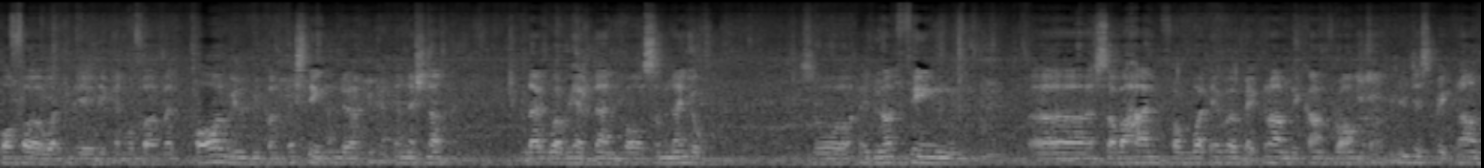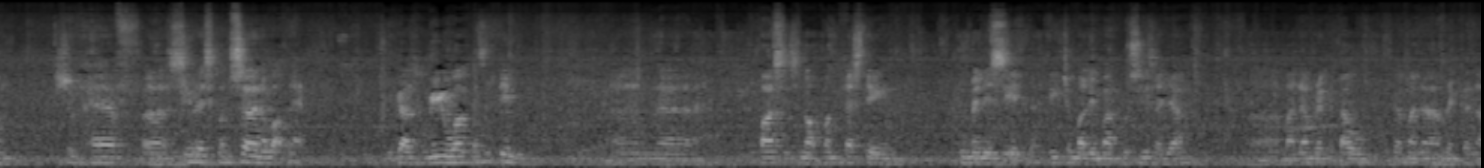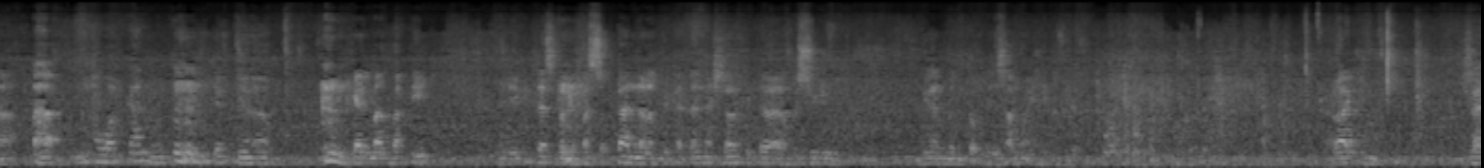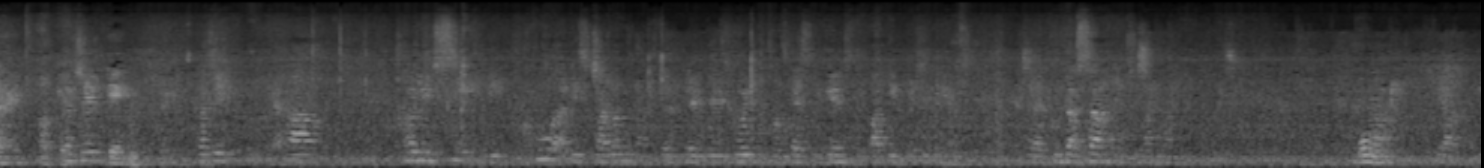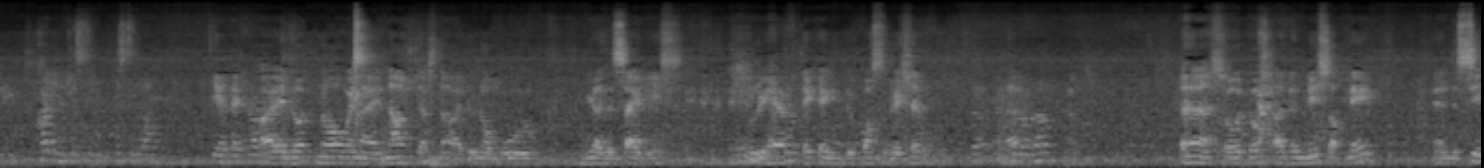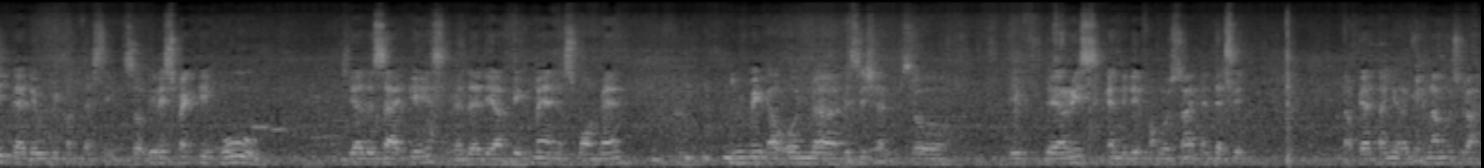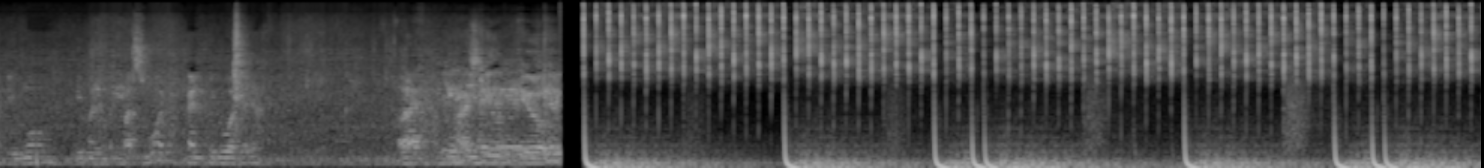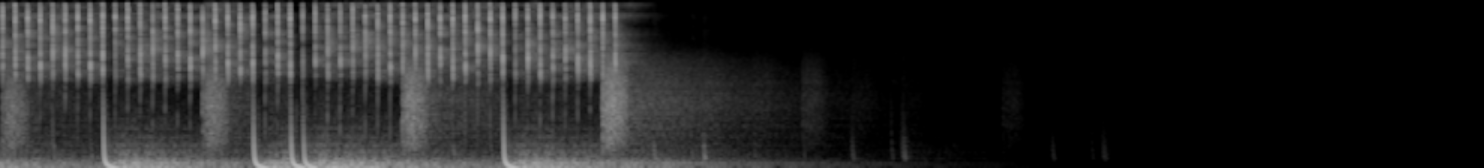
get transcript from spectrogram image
offer what they, they can offer, but all will be contesting under Perikatan National, like what we have done for Semenanjung. So I do not think uh, Sabahan, from whatever background they come from, religious background, should have uh, serious concern about that, because we work as a team, and uh, PAS is not contesting too many seats, tapi cuma lima kursi saja. Uh, mana mereka tahu bagaimana mereka nak uh, menawarkan dia punya khidmat bakti. Jadi kita sebagai pasukan dalam Perikatan Nasional kita bersetuju dengan bentuk kerjasama ini. Right. Sorry. Okay. Okay. Tapi, uh, how do you see the, who are these calon that is going to contest against the party president? Uh, Kudasa and Susanna. Oh, Yeah, quite interesting. Just to know their background. I don't know when I announced just now, I don't know who the other side is. We have taken into consideration. I don't know. Uh, so those are the list of names. and the seat that they will be contesting. So irrespective who the other side is, whether they are big men or small men, we make our own uh, decision. So if there is candidate from our side, and that's it. Tak payah tanya lagi nama sudah diumum di mana tempat semua kan kedua saja. Alright. Okay, thank you.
